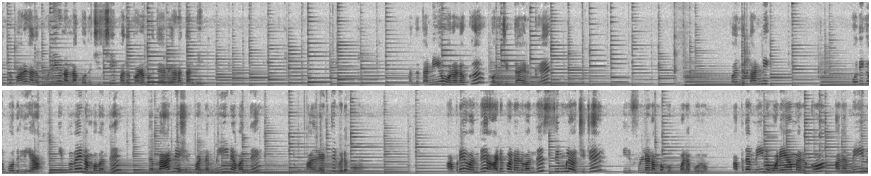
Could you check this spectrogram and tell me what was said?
இப்போ பாருங்க அந்த புளியும் நல்லா கொதிச்சிச்சு. இப்போ அந்த குழம்புக்கு தேவையான தண்ணி. அந்த தண்ணியும் ஓரளவுக்கு கொதிச்சிட்டு தான் இருக்கு. இப்போ இந்த தண்ணி கொதிக்க போகுது இல்லையா? இப்போவே நம்ம வந்து இந்த மேரினேஷன் பண்ண மீனை வந்து அதில் எடுத்து விடுப்போம் அப்படியே வந்து அடுப்பணல் வந்து சிம்மில் வச்சுட்டு இது ஃபுல்லாக நம்ம குக் பண்ண போகிறோம் அப்போ தான் மீன் உடையாமல் இருக்கும். அந்த மீன்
